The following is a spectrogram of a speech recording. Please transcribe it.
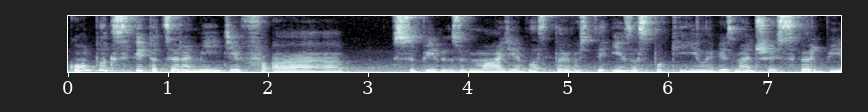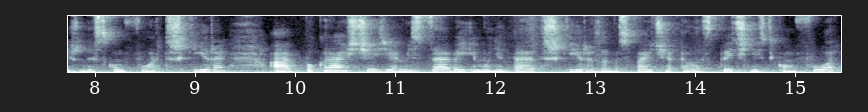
Комплекс фітоцерамідів е, в собі має властивості і заспокійливі, зменшує свербіж, дискомфорт шкіри, а покращує місцевий імунітет шкіри, забезпечує еластичність, комфорт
